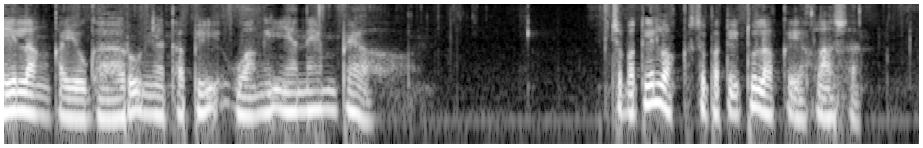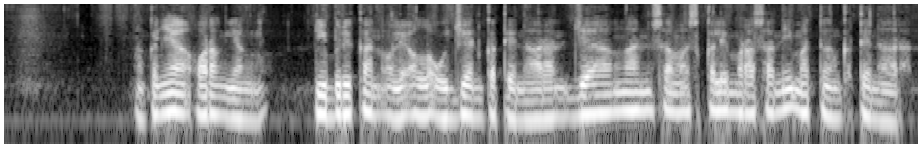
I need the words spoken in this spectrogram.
hilang kayu gaharunya tapi wanginya nempel. Seperti loh, seperti itulah keikhlasan. Makanya orang yang diberikan oleh Allah ujian ketenaran, jangan sama sekali merasa nikmat dengan ketenaran.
